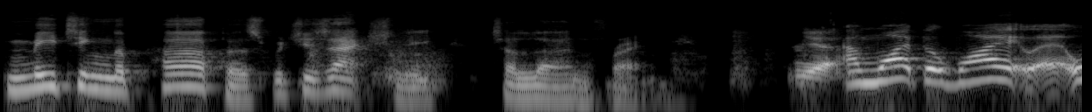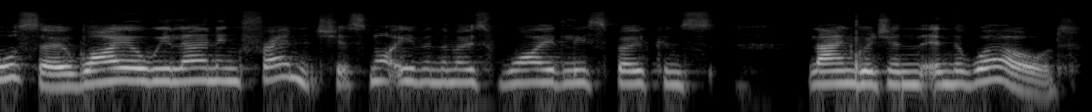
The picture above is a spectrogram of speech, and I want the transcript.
meeting the purpose, which is actually to learn French. Yeah. And why? But why? Also, why are we learning French? It's not even the most widely spoken language in in the world.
